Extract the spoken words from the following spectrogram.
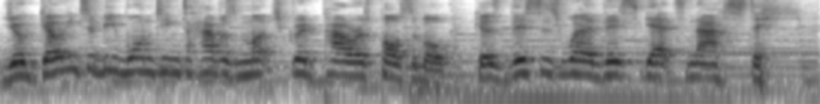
you're going to be wanting to have as much grid power as possible, because this is where this gets nasty.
